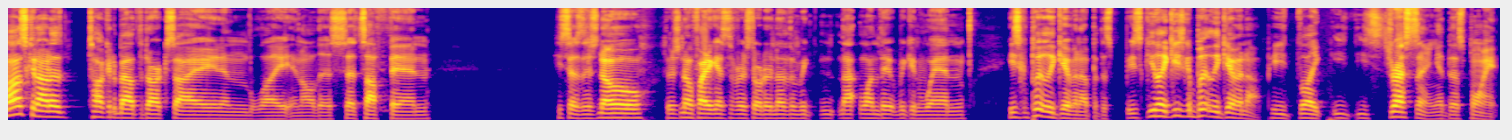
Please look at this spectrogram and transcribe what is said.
Maz Kanata talking about the dark side and the light and all this sets off Finn. He says, "There's no, there's no fight against the First Order. Nothing, we, not one that we can win." He's completely given up at this. He's he, like he's completely given up. He like he, he's stressing at this point.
